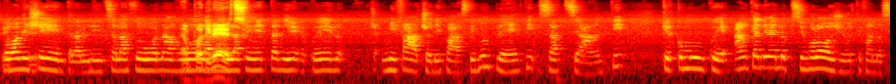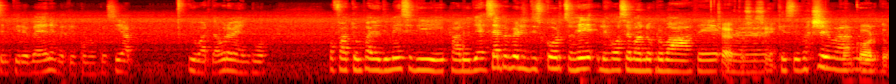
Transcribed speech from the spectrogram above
sì, Poi mi c'entra l'insalatona con la bella fetta di quello. Cioè, mi faccio dei pasti completi, sazianti, che comunque anche a livello psicologico ti fanno sentire bene, perché comunque sia, io guarda, ora vengo, ho fatto un paio di mesi di paleo dieta, sempre per il discorso che le cose vanno provate, Certo, eh, sì, sì. che si faceva Concordo.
